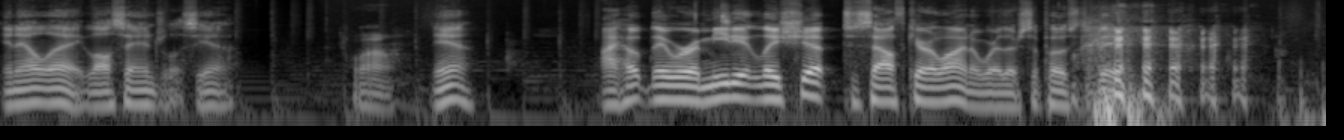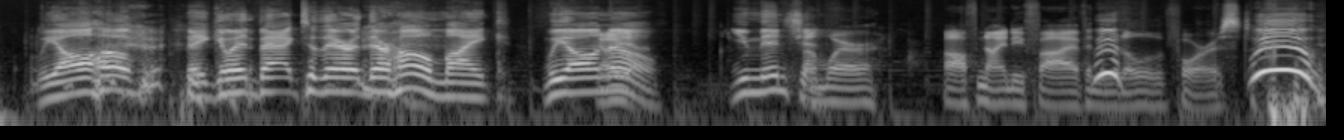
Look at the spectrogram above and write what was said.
In LA, Los Angeles, yeah. Wow. Yeah. I hope they were immediately shipped to South Carolina where they're supposed to be. we all hope they went back to their, their home, Mike. We all Oh, know. You mentioned. Somewhere off 95 in the middle of the forest. Woo!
